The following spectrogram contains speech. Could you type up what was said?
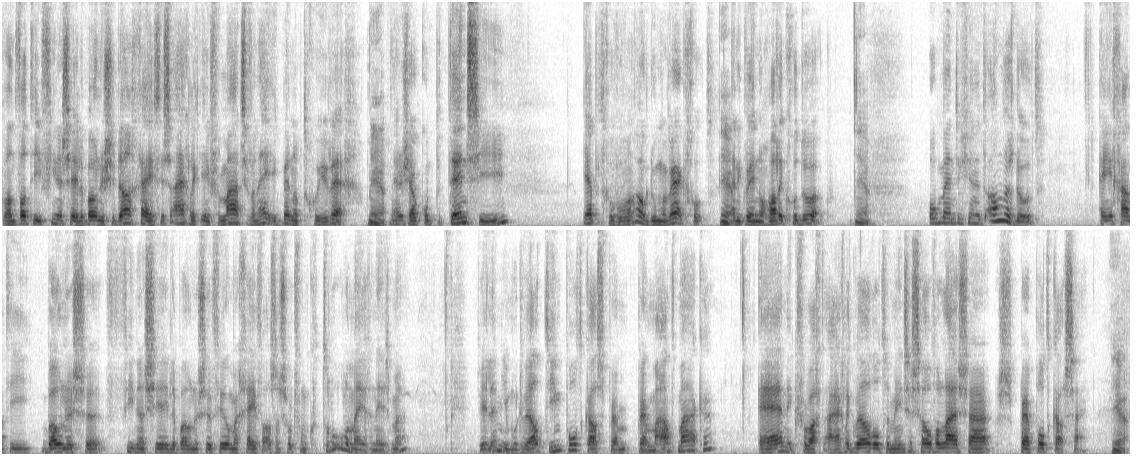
Want wat die financiële bonus je dan geeft, is eigenlijk informatie van... hé, hey, ik ben op de goede weg. Ja. Dus jouw competentie, je hebt het gevoel van... oh, ik doe mijn werk goed. Ja. En ik weet nog wat ik goed doe ook. Ja. Op het moment dat je het anders doet... en je gaat die bonussen, financiële bonussen... veel meer geven als een soort van controlemechanisme... Willem, je moet wel 10 podcasts per, per maand maken... en ik verwacht eigenlijk wel dat er minstens zoveel luisteraars per podcast zijn. Ja.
